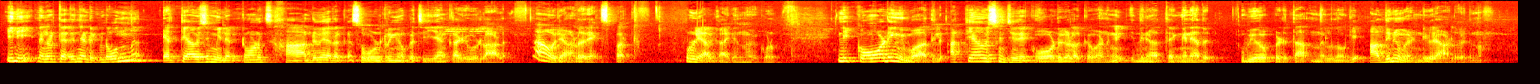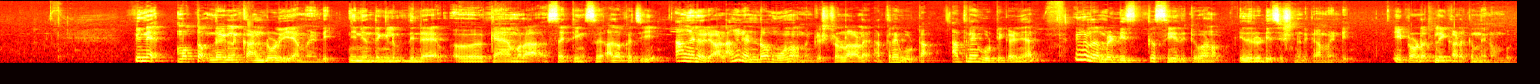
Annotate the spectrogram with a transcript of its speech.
ഇനി നിങ്ങൾ തിരഞ്ഞെടുക്കേണ്ട ഒന്ന് അത്യാവശ്യം ഇലക്ട്രോണിക്സ് ഹാർഡ്വെയർ ഒക്കെ സോൾഡറിങ് ഒക്കെ ചെയ്യാൻ കഴിവുള്ള ആൾ ആ ഒരാൾ ഒരു എക്സ്പെർട്ട് പുള്ളി കാര്യം നോക്കിക്കോളും. ഇനി കോഡിംഗ് വിഭാഗത്തിൽ അത്യാവശ്യം ചെയ്ത കോഡുകളൊക്കെ വേണമെങ്കിൽ ഇതിനകത്ത് എങ്ങനെ അത് ഉപയോഗപ്പെടുത്താം എന്നുള്ളത് നോക്കി അതിനു വേണ്ടി ഒരാൾ വരുന്നു. പിന്നെ മൊത്തം എന്തെങ്കിലും കൺട്രോൾ ചെയ്യാൻ വേണ്ടി ഇനി എന്തെങ്കിലും ഇതിന്റെ ക്യാമറ സെറ്റിങ്സ് അതൊക്കെ ചെയ്യും. അങ്ങനെ ഒരാൾ അങ്ങനെ രണ്ടോ മൂന്നോ നിങ്ങൾക്ക് ഇഷ്ടമുള്ള ആളെ അത്രയും കൂട്ടാം. അത്രയും കൂട്ടിക്കഴിഞ്ഞാൽ നിങ്ങൾ തമ്മിൽ ഡിസ്കസ് ചെയ്തിട്ട് വേണം ഇതൊരു ഡിസിഷൻ എടുക്കാൻ വേണ്ടി. ഈ പ്രോഡക്റ്റിലേക്ക് കടക്കുന്നതിന് മുമ്പ്.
